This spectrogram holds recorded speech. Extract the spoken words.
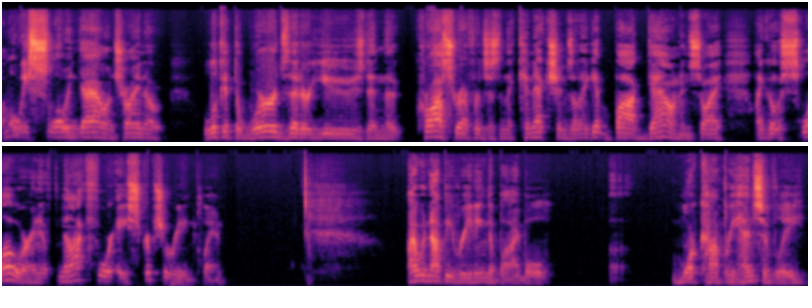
I'm always slowing down, trying to look at the words that are used and the cross references and the connections, and I get bogged down. And so, I, I go slower. And if not for a scripture reading plan, I would not be reading the Bible more comprehensively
